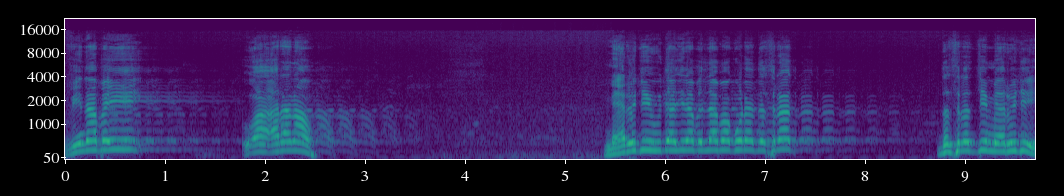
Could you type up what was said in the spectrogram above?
વિનાભાઈ આરાન આવ. મહેરુજી ઉદાજીના બદલામાં કોણ દશરથ? દશરથજી મહેરુજી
